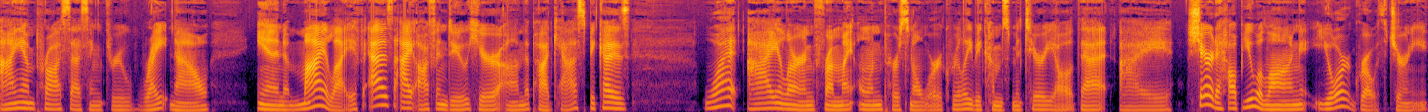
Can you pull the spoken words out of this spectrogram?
I am processing through right now in my life, as I often do here on the podcast, because what I learn from my own personal work really becomes material that I share to help you along your growth journey.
